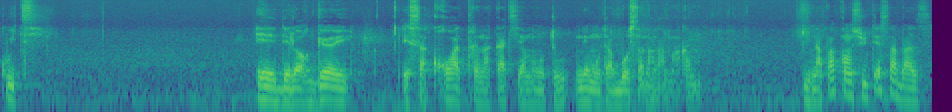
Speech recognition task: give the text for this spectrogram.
quiti et de l'orgueil esaccroître na kati ya motu nde moto abosanaka makambo il n'a pas consulté sa base.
